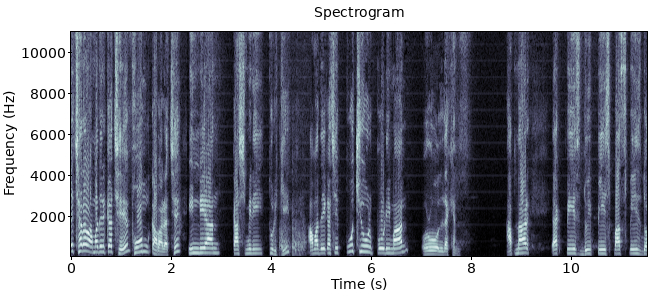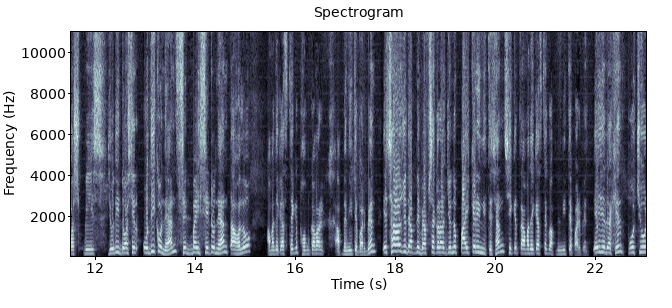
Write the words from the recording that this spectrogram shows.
এছাড়াও আমাদের কাছে ফোম কাভার আছে ইন্ডিয়ান কাশ্মীরি তুর্কি আমাদের কাছে প্রচুর পরিমাণ রোল দেখেন। আপনার এক পিস দুই পিস পাঁচ পিস দশ পিস যদি দশের অধিকও নেন সেট বাই সেটও নেন, তাহলেও আমাদের কাছ থেকে ফোম কাভার আপনি নিতে পারবেন। এছাড়াও যদি আপনি ব্যবসা করার জন্য পাইকারি নিতে চান, সেক্ষেত্রে আমাদের কাছ থেকে আপনি নিতে পারবেন। এই যে দেখেন, প্রচুর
